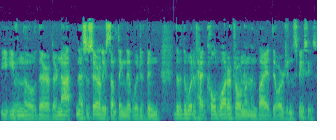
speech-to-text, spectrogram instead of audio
even though they're they're not necessarily something that would have been that, that would have had cold water thrown on them by the origin of species.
